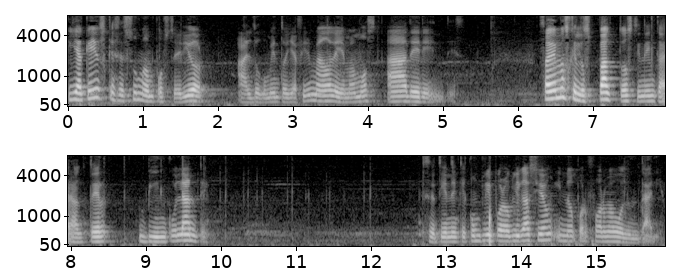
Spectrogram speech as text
y aquellos que se suman posterior al documento ya firmado le llamamos adherentes. Sabemos que los pactos tienen carácter vinculante se tienen que cumplir por obligación y no por forma voluntaria.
